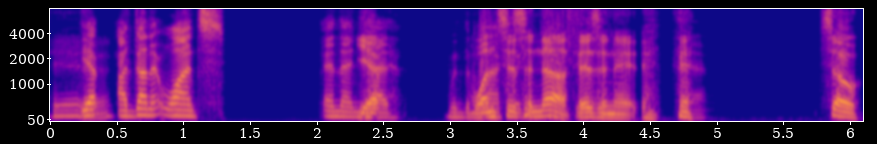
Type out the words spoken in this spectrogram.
Yeah. Yep. I've done it once. And then, yep. yeah. The once is enough, isn't it? Yeah. so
